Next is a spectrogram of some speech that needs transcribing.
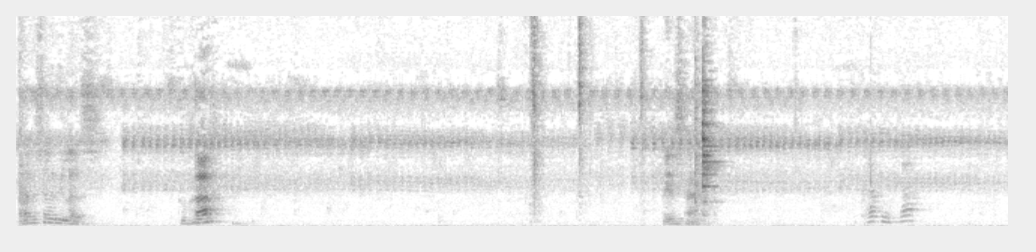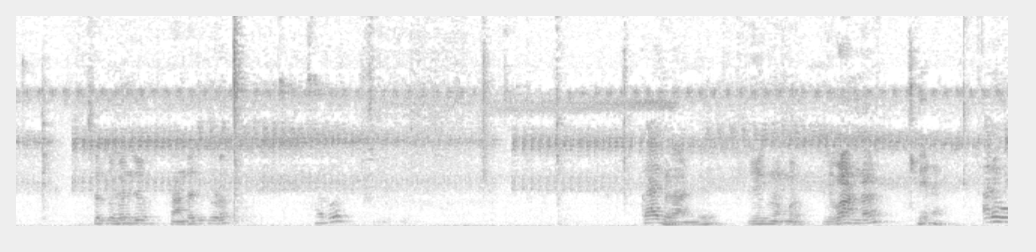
काढा कशाला दिलास तू खा. टेस्ट आहे खा तू खा. चल तू पण जेव. कांदा दे थोडा. काय झालं? एक नंबर. जेव्हा अंडा आहे? हे नाही. अरे हो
